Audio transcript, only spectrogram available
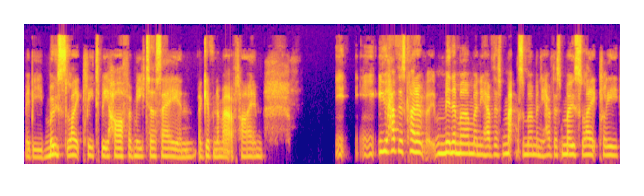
maybe most likely to be half a meter say in a given amount of time. You, you have this kind of minimum and you have this maximum and you have this most likely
